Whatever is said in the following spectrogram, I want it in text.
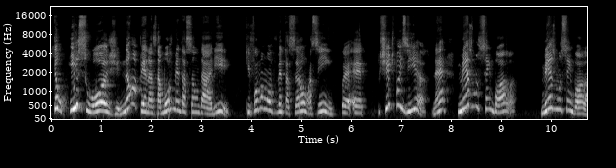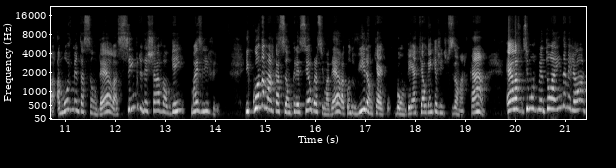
Então, isso hoje, não apenas na movimentação da Ari, que foi uma movimentação assim, é, é, cheia de poesia, né? Mesmo sem bola, mesmo sem bola, a movimentação dela sempre deixava alguém mais livre. E quando a marcação cresceu para cima dela, quando viram que, é, bom, tem aqui alguém que a gente precisa marcar, ela se movimentou ainda melhor.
